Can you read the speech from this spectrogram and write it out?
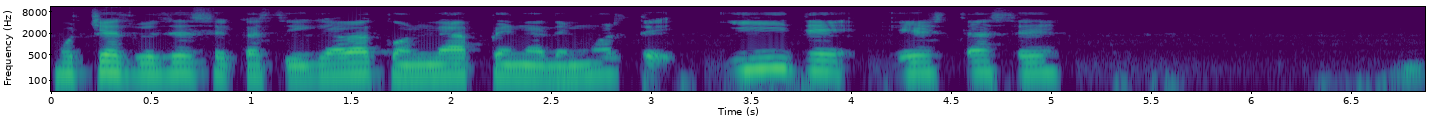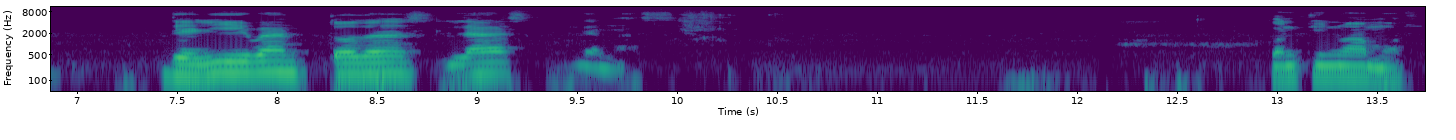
Muchas veces se castigaba con la pena de muerte y de esta se derivan todas las demás. Continuamos.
